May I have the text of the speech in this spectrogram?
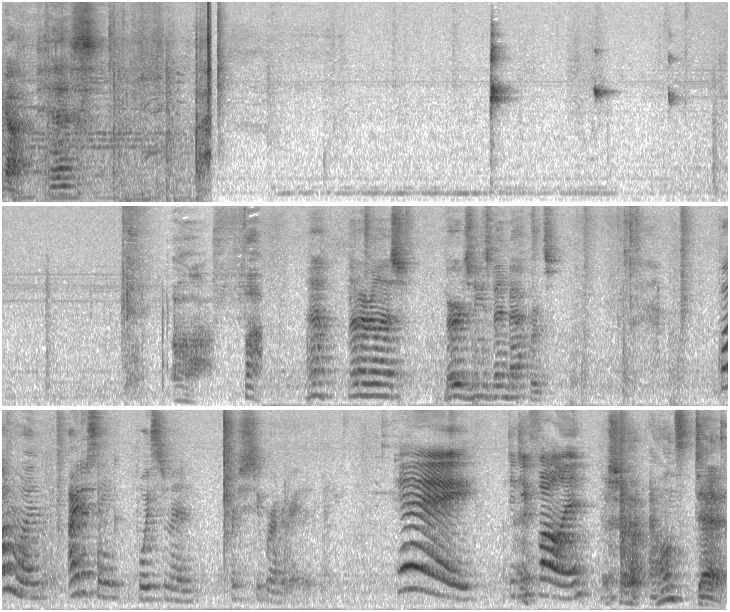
I got piss. Oh, fuck. Ah, then I realized birds' knees bend backwards. Bottom line, I just think Boyz II Men are super underrated. Hey, did you fall in? Shut up. Alan's dead.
